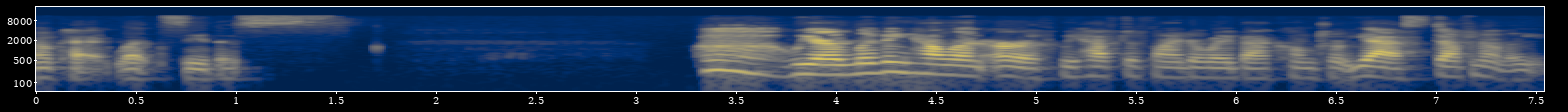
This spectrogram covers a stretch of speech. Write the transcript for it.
Okay, let's see this. we are living hell on earth. We have to find our way back home to yes, definitely.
